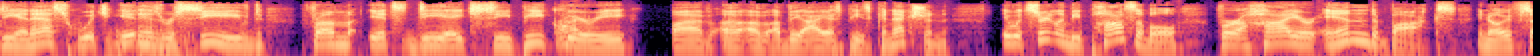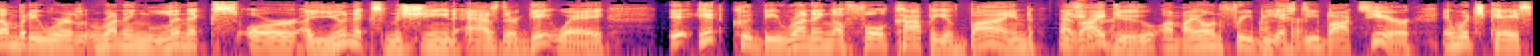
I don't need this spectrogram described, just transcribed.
DNS, which it has received from its DHCP query right. of, of, of the ISP's connection. It would certainly be possible for a higher end box. You know, if somebody were running Linux or a Unix machine as their gateway, it, it could be running a full copy of Bind oh, as sure. I do on my own FreeBSD oh, sure. box here. In which case,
